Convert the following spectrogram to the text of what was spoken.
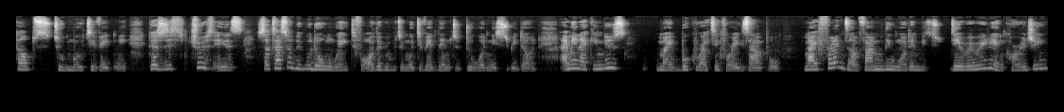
helps to motivate me. Because the truth is, successful people don't wait for other people to motivate them to do what needs to be done. I mean, I can use my book writing for example. my friends and family wanted me to, they were really encouraging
